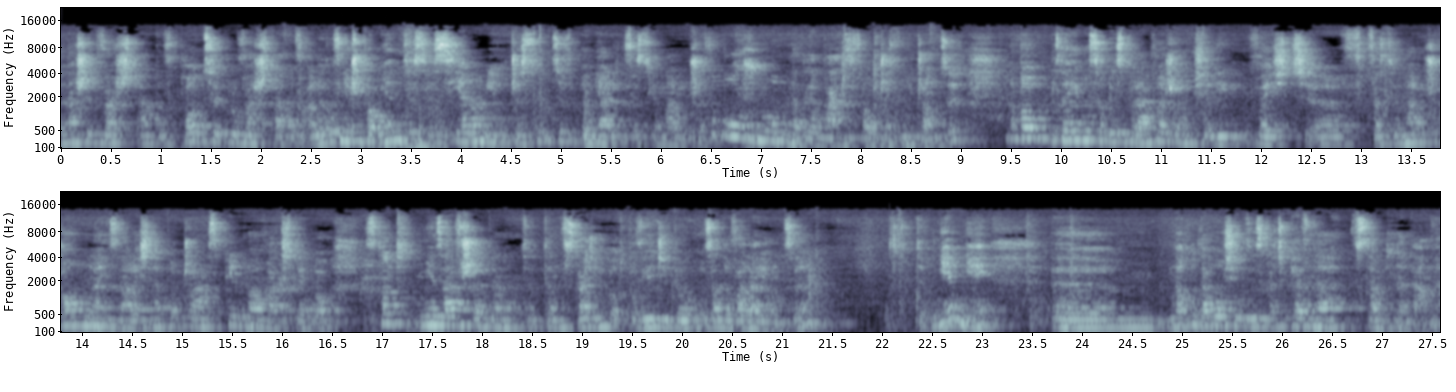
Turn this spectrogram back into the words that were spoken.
y, naszych warsztatów, po cyklu warsztatów, ale również pomiędzy sesjami uczestnicy wypełniali kwestionariusze. To było żmudne dla Państwa uczestniczących, no bo zdajemy sobie sprawę, że musieli wejść y, w kwestionariusz online, znaleźć na to czas, pilnować tego. Stąd nie zawsze ten, ten wskaźnik odpowiedzi był zadowalający. Tym niemniej, no, udało się uzyskać pewne wstępne dane.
